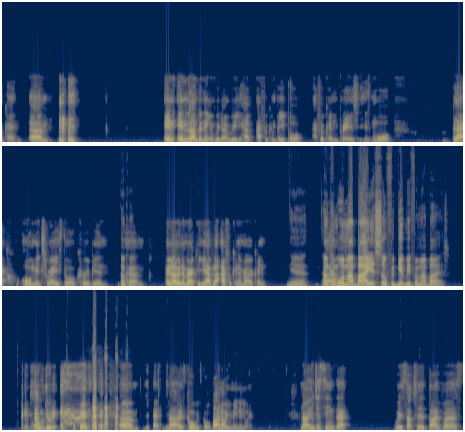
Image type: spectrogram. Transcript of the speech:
Okay. Um, in in London, England, we don't really have African people. African British is more black or mixed race or Caribbean. Okay. Um, you know, in America, you have like African American. Yeah, I'm coming um, with my bias, so forgive me for my bias. Don't do it. um, yeah, no, it's cool, it's cool, but I know what you mean anyway. No, it just seems that we're such a diverse,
